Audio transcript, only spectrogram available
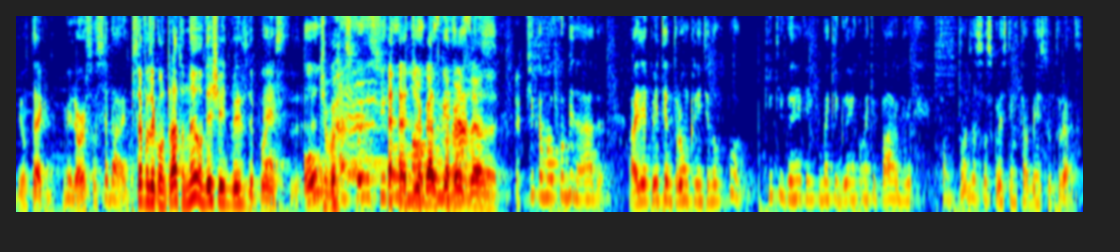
e um técnico. Melhor sociedade. Precisa fazer contrato? Não, deixa a gente ver isso depois. É, ou Tipo, as coisas ficam mal combinadas. Fica mal combinada. Aí de repente entrou um cliente novo, pô, quem que ganha, quem, como é que ganha, como é que paga? Então todas essas coisas têm que estar bem estruturadas.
